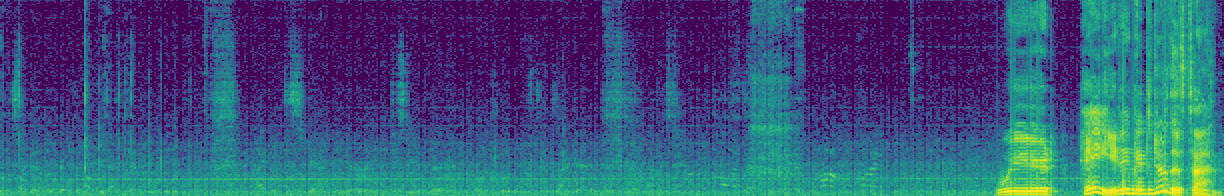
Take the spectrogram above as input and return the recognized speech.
Looks like another victim of the identity thief. I need to scan the area to see if there are any more clues to his identity. Weird. Hey, you didn't get to do it this time.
